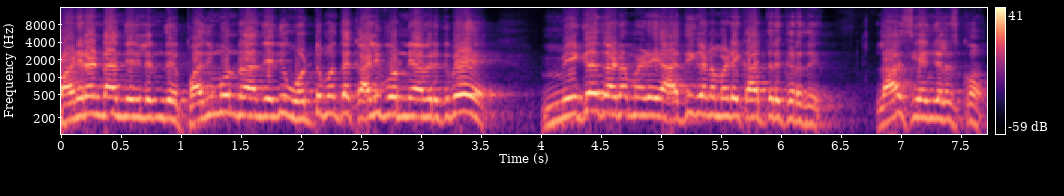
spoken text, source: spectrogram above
பன்னிரெண்டாம் தேதியிலிருந்து பதிமூன்றாம் தேதி ஒட்டுமொத்த கலிபோர்னியாவிற்குமே மிக கனமழை அதி கனமழை காத்திருக்கிறது. லாஸ் ஏஞ்சல்ஸ்க்கும்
